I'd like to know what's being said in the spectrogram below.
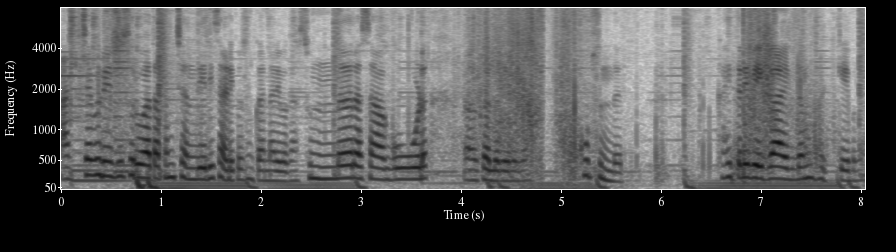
आजच्या व्हिडिओची सुरुवात आपण चंदेरी साडीपासून करणार आहे बघा. सुंदर असा गोड कलर आहे बघा. खूप सुंदर. काहीतरी वेगळा एकदम हटके बघा.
